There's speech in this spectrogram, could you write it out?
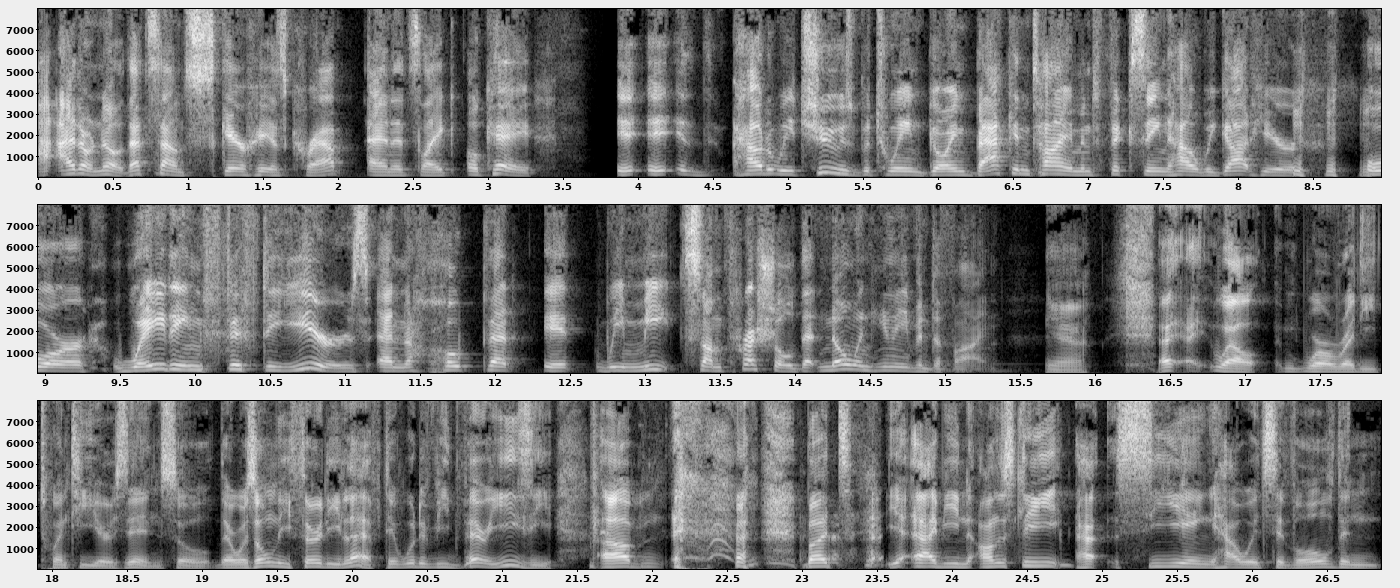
I, I don't know, that sounds scary as crap, and it's like okay. it, it, it, how do we choose between going back in time and fixing how we got here or waiting 50 years and hope that it we meet some threshold that no one can even define? Yeah. I, I, well we're already 20 years in so there was only 30 left. It would have been very easy. Um, but yeah i mean honestly seeing how it's evolved in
